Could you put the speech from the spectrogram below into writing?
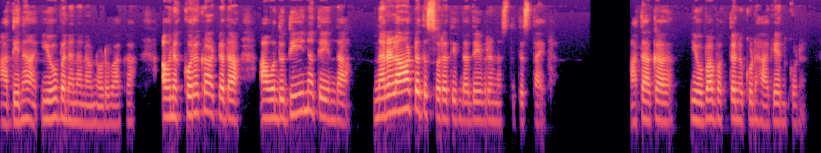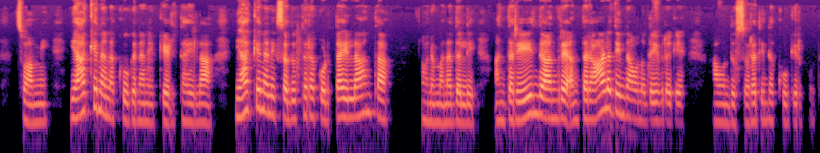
ಆ ದಿನ ಯೋಬನನ್ನು ನಾವು ನೋಡುವಾಗ ಅವನ ಕೊರಗಾಟದ ಆ ಒಂದು ದೀನತೆಯಿಂದ ನರಳಾಟದ ಸ್ವರದಿಂದ ದೇವರನ್ನು ಸ್ತುತಿಸ್ತಾ ಇದ್ದ. ಆದಾಗ ಯೋಗ ಭಕ್ತನು ಕೂಡ ಹಾಗೆ ಅನ್ಕೊಂಡು, ಸ್ವಾಮಿ, ಯಾಕೆ ನನ್ನ ಕೂಗನ ನೀವು ಕೇಳ್ತಾ ಇಲ್ಲ? ಯಾಕೆ ನನಗೆ ಸದುತ್ತರ ಕೊಡ್ತಾ ಇಲ್ಲ? ಅಂತ ಅವನ ಮನದಲ್ಲಿ ಅಂತರೇಂದ ಅಂದರೆ ಅಂತರಾಳದಿಂದ ಅವನು ದೇವರಿಗೆ ಆ ಒಂದು ಸ್ವರದಿಂದ ಕೂಗಿರ್ಬೋದು.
